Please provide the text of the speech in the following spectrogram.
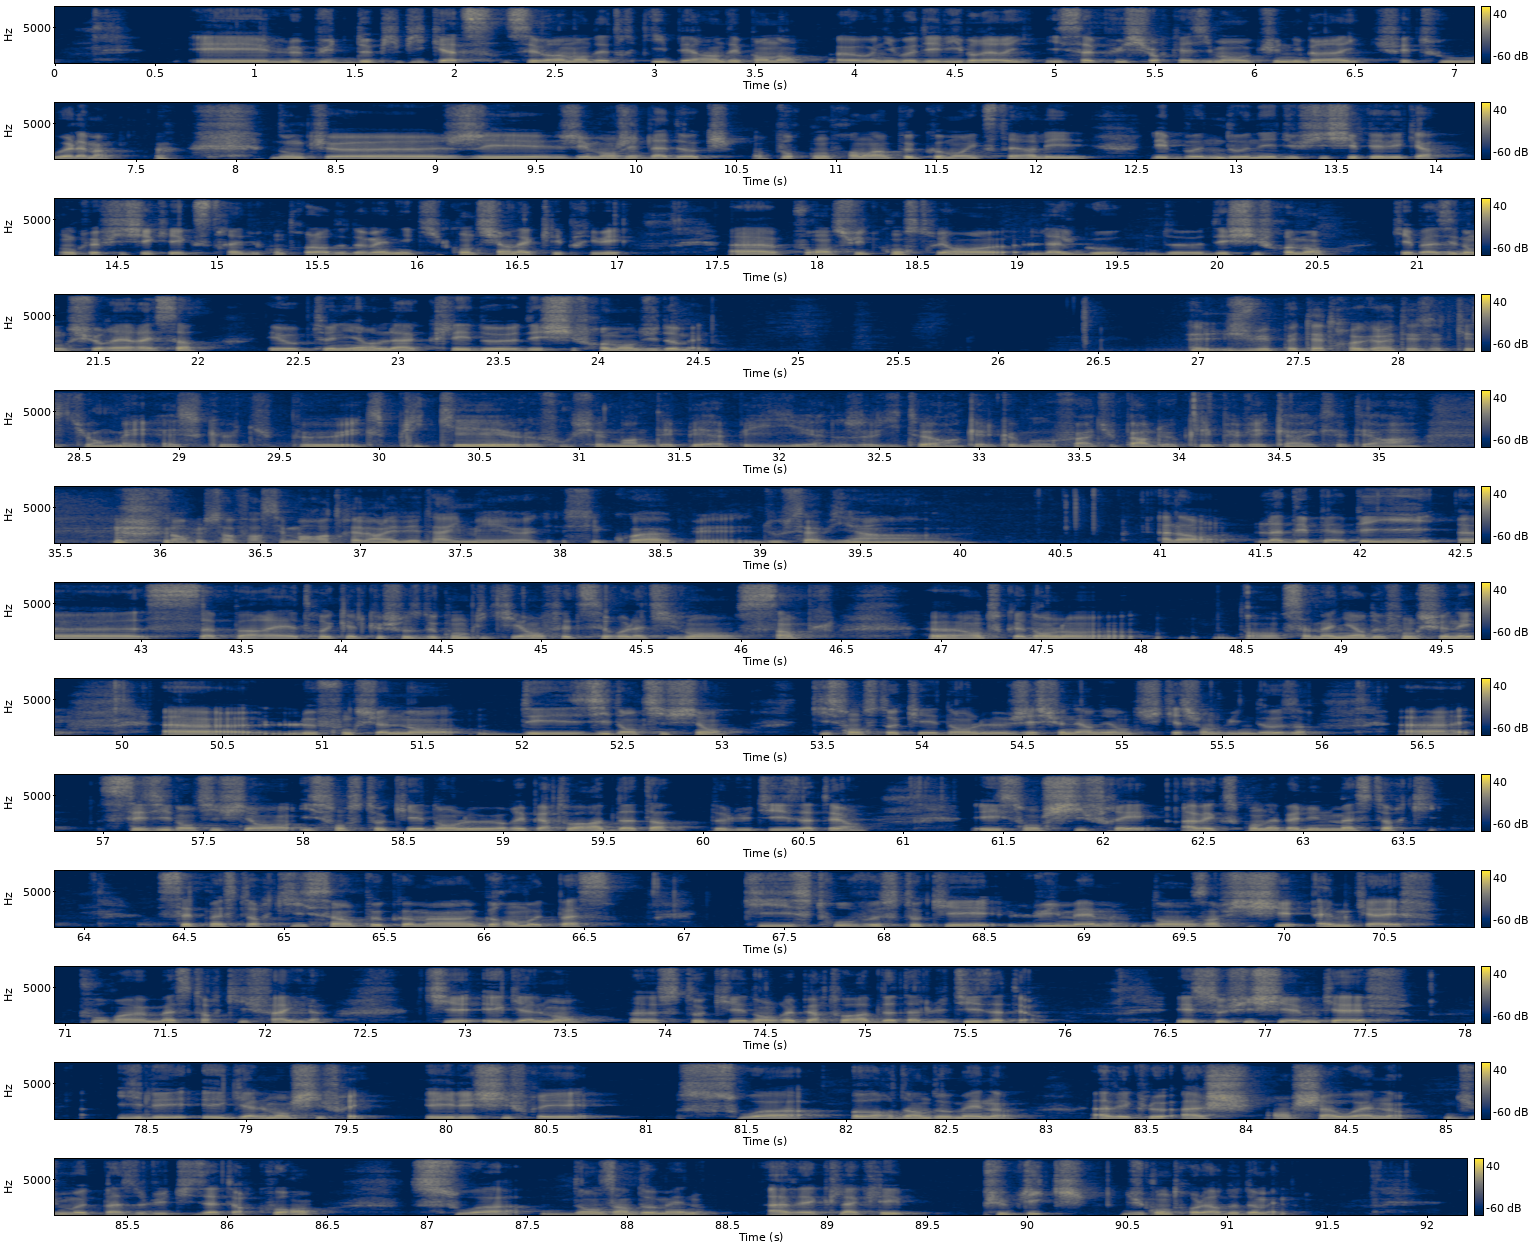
et le but de PipiCats, c'est vraiment d'être hyper indépendant euh, au niveau des librairies. Il s'appuie sur quasiment aucune librairie, il fait tout à la main. Donc euh, j'ai mangé de la doc pour comprendre un peu comment extraire les, les, bonnes données du fichier PVK, donc le fichier qui est extrait du contrôleur de domaine et qui contient la clé privée, euh, pour ensuite construire euh, l'algo de déchiffrement qui est basé donc sur RSA et obtenir la clé de déchiffrement du domaine. Euh, je vais peut-être regretter cette question, mais est-ce que tu peux expliquer le fonctionnement de DPAPI à nos auditeurs en quelques mots? Enfin, tu parles de clé PVK, etc. sans, forcément rentrer dans les détails, mais euh, c'est quoi D'où ça vient? Alors, la DPAPI, euh, ça paraît être quelque chose de compliqué. En fait, c'est relativement simple, en tout cas dans, le, dans, sa manière de fonctionner. le fonctionnement des identifiants qui sont stockés dans le gestionnaire d'identification de Windows. Euh, ces identifiants, ils sont stockés dans le répertoire AppData de l'utilisateur et ils sont chiffrés avec ce qu'on appelle une master key. Cette master key, c'est un peu comme un grand mot de passe qui se trouve stocké lui-même dans un fichier MKF pour un master key file qui est également euh, stocké dans le répertoire AppData de l'utilisateur. Et ce fichier MKF, il est également chiffré. Et il est chiffré soit hors d'un domaine avec le hash en SHA-1 du mot de passe de l'utilisateur courant, soit dans un domaine avec la clé publique du contrôleur de domaine.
